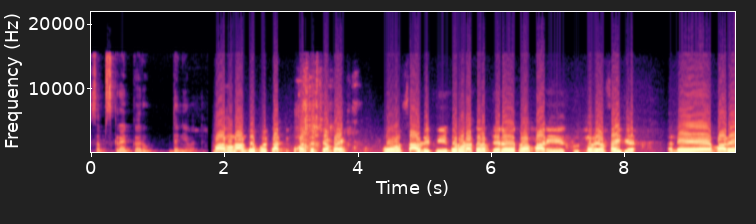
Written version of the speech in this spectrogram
સબસ્ક્રાઇબ કરો. ધન્યવાદ. મારું નામ છે ભોઈ કાર્તિક કુમાર ઘનશ્યામભાઈ. હું સાવલીથી બરોડા તરફ જઈ રહ્યો હતો. મારી દૂધનો વ્યવસાય છે અને મારે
